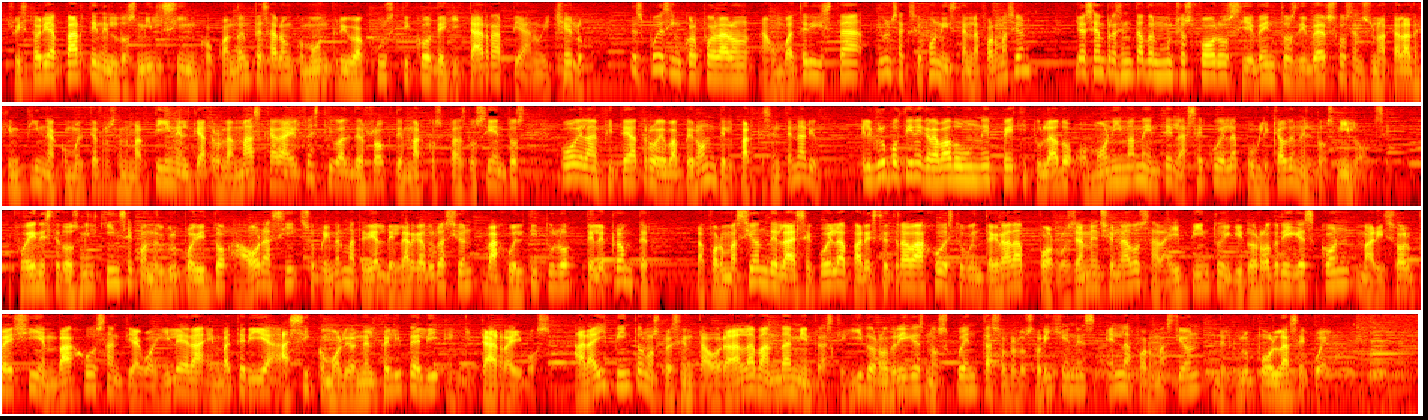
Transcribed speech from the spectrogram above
Su historia parte en el 2005, cuando empezaron como un trío acústico de guitarra, piano y cello. Después incorporaron a un baterista y un saxofonista en la formación, Ya se han presentado en muchos foros y eventos diversos en su natal Argentina, como el Teatro San Martín, el Teatro La Máscara, el Festival de Rock de Marcos Paz 200 o el Anfiteatro Eva Perón del Parque Centenario. El grupo tiene grabado un EP titulado homónimamente La Secuela, publicado en el 2011. Fue en este 2015 cuando el grupo editó ahora sí su primer material de larga duración bajo el título Teleprompter. La formación de la secuela para este trabajo estuvo integrada por los ya mencionados Araí Pinto y Guido Rodríguez con Marisol Pesci en bajo, Santiago Aguilera en batería, así como Leonel Felipelli en guitarra y voz. Araí Pinto nos presenta ahora a la banda mientras que Guido Rodríguez nos cuenta sobre los orígenes en la formación del grupo La Secuela.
